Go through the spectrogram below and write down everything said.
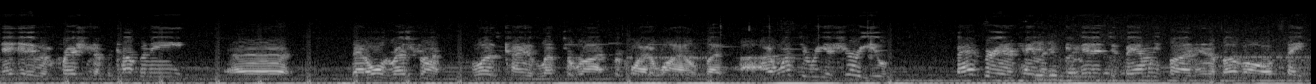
negative impression of the company. Uh, that old restaurant was kind of left to rot for quite a while, but I want to reassure you, Fazbear Entertainment is committed to family fun and above all, safety.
